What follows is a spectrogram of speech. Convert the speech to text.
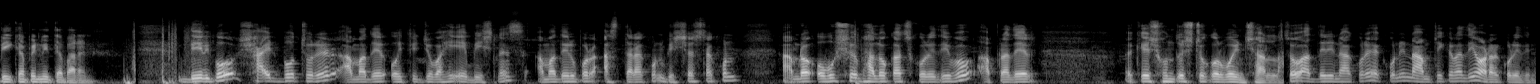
পিক আপে নিতে পারেন। দীর্ঘ ষাট বছরের আমাদের ঐতিহ্যবাহী এই বিজনেস আমাদের উপর আস্থা রাখুন, বিশ্বাস রাখুন। আমরা অবশ্যই ভালো কাজ করে দিব আপনাদের কে সন্তুষ্ট করব ইনশাল্লাহ তো আর দেরি না করে এখনই নাম ঠিকানা দিয়ে অর্ডার করে দিন।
